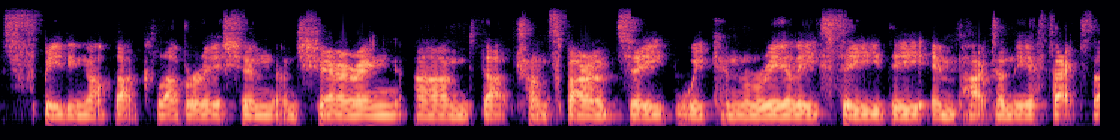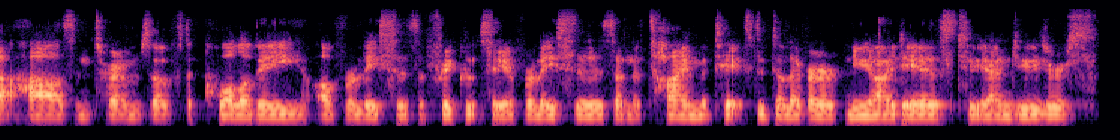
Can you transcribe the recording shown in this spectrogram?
speeding up that collaboration and sharing and that transparency. We can really see the impact and the effect that has in terms of the quality of releases, the frequency of releases, and the time it takes to deliver new ideas to end users.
